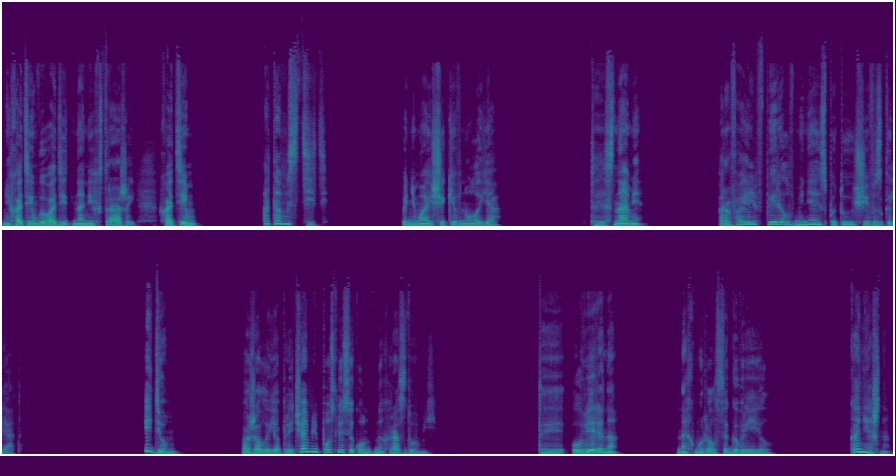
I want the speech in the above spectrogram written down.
Не хотим выводить на них стражей, хотим отомстить, понимающе кивнула я. Ты с нами? Рафаэль вперил в меня испытующий взгляд. Идем, пожала я плечами после секундных раздумий. Ты уверена? нахмурился Гавриил. Конечно.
